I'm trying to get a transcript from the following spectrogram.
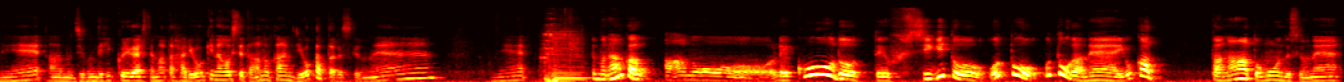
ね。あの自分でひっくり返してまた針置き直してたあの感じ良かったですけどね。ね。でもなんかあのレコードって不思議と音音がね良かったたなと思うんですよね。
